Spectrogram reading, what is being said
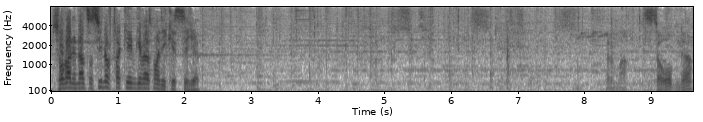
So, wir den Assassinauftrag gehen, gehen wir erstmal in die Kiste hier. da oben, ne?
